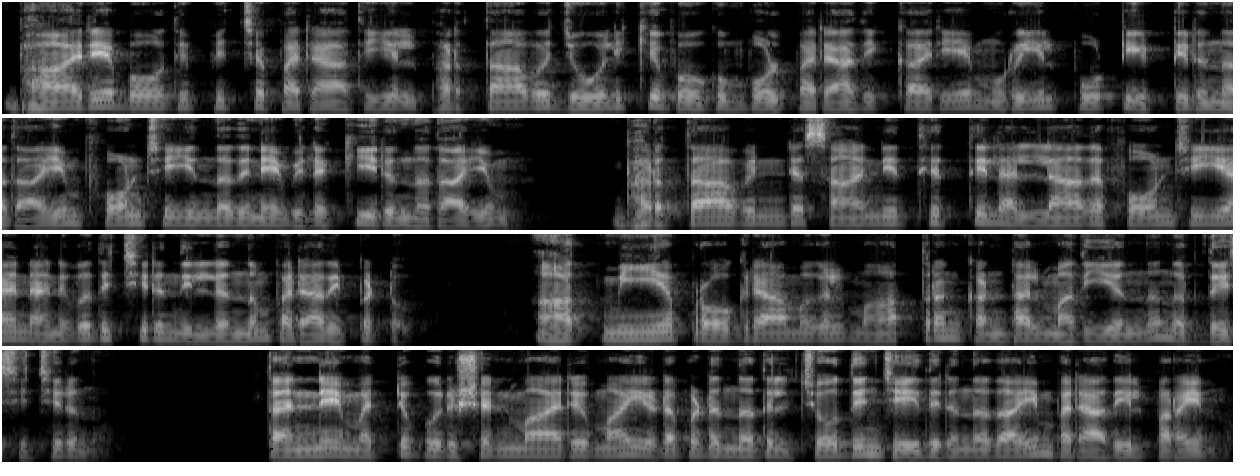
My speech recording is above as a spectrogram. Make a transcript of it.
ഭാര്യ ബോധിപ്പിച്ച പരാതിയിൽ ഭർത്താവ് ജോലിക്ക് പോകുമ്പോൾ പരാതിക്കാരിയെ മുറിയിൽ പൂട്ടിയിട്ടിരുന്നതായും ഫോൺ ചെയ്യുന്നതിനെ വിലക്കിയിരുന്നതായും ഭർത്താവിന്റെ സാന്നിധ്യത്തിലല്ലാതെ ഫോൺ ചെയ്യാൻ അനുവദിച്ചിരുന്നില്ലെന്നും പരാതിപ്പെട്ടു. ആത്മീയ പ്രോഗ്രാമുകൾ മാത്രം കണ്ടാൽ മതിയെന്ന് നിർദ്ദേശിച്ചിരുന്നു. തന്നെ മറ്റു പുരുഷന്മാരുമായി ഇടപെടുന്നതിൽ ചോദ്യം ചെയ്തിരുന്നതായും പരാതിയിൽ പറയുന്നു.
